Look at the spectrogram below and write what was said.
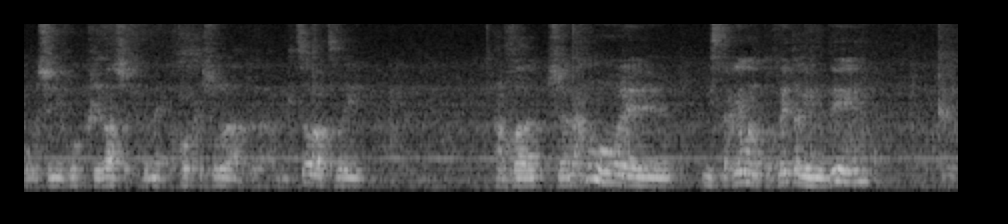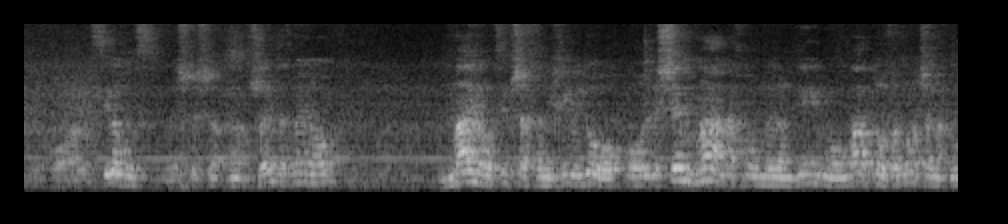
חוג השני חוג בחירה שבאמת פחות קשור למקצוע הצבאי, אבל כשאנחנו אה, מסתכלים על תוכנית הלימודים או על הסילבוס, אנחנו שואלים את עצמנו מה היינו רוצים שהחניכים ידעו, או, או לשם מה אנחנו מלמדים, או מה התובנות שאנחנו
